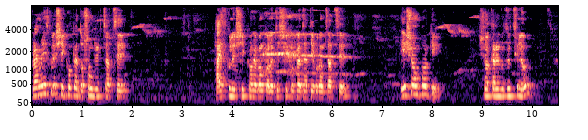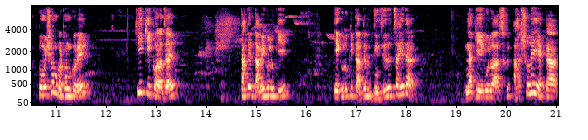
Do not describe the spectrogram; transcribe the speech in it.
প্রাইমারি স্কুলের শিক্ষকরা দশম গ্রেড চাচ্ছে হাই স্কুলের শিক্ষক এবং কলেজের শিক্ষকরা জাতীয়করণ চাচ্ছে। এ সম্পর্কে সরকারের উচিত ছিল কমিশন গঠন করে কি কি করা যায়, তাদের দাবিগুলো কি এগুলো কি তাদের নিজেদের চাহিদা? নাকি এগুলো আস- আসলেই একটা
